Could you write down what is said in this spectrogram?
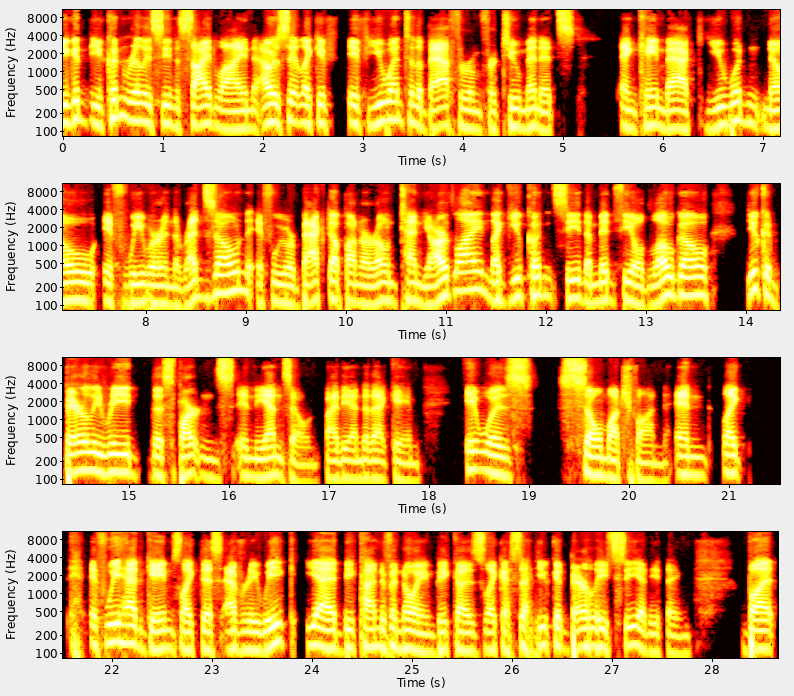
You could you couldn't really see the sideline. I would say like if if you went to the bathroom for 2 minutes and came back, you wouldn't know if we were in the red zone, if we were backed up on our own 10 yard line. Like you couldn't see the midfield logo. You could barely read the Spartans in the end zone by the end of that game it was so much fun. And like if we had games like this every week, yeah, it'd be kind of annoying because like I said, you could barely see anything. But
